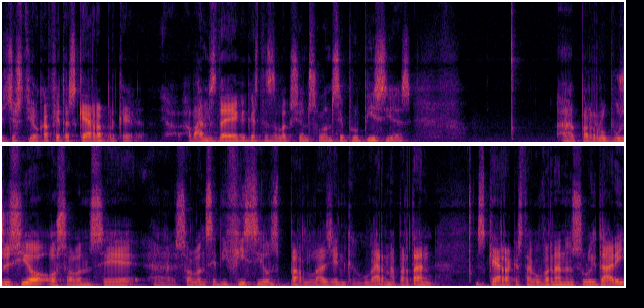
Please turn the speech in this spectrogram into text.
gestió que ha fet Esquerra, perquè abans deia que aquestes eleccions solen ser propícies eh, per l'oposició o solen ser, eh, solen ser difícils per la gent que governa. Per tant, Esquerra, que està governant en solitari,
